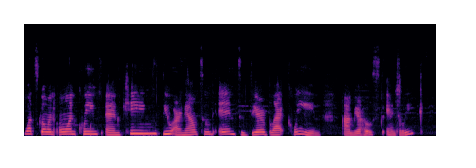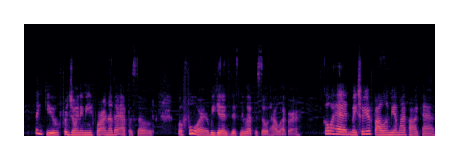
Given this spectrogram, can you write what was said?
What's going on, queens and kings? You are now tuned in to Dear Black Queen. I'm your host, Angelique. Thank you for joining me for another episode. Before we get into this new episode, however, go ahead, make sure you're following me on my podcast,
